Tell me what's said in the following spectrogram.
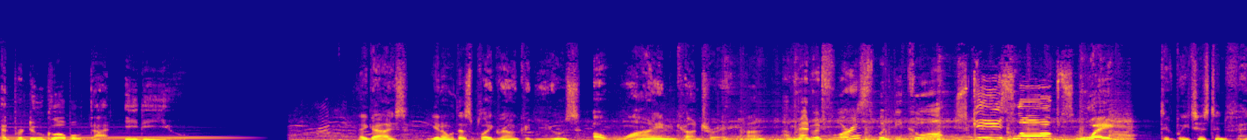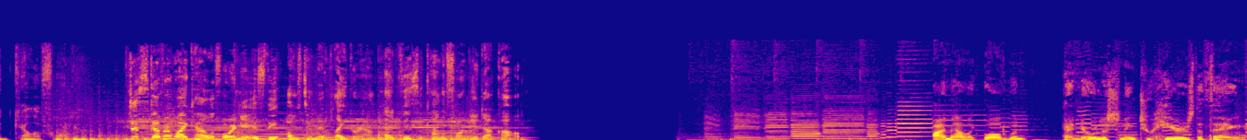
at purdueglobal.edu. Hey guys, you know what this playground could use? A wine country, huh? A redwood forest would be cool. Ski slopes! Wait! Did we just invent California? Discover why California is the ultimate playground at visitcalifornia.com. I'm Alec Baldwin, and you're listening to Here's the Thing.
